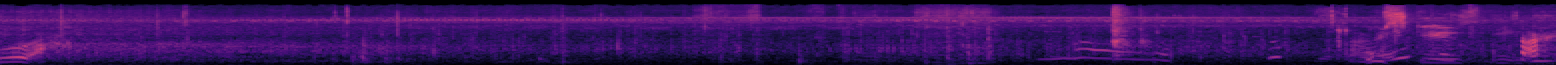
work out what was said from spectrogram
Ugh. Excuse me. Sorry.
